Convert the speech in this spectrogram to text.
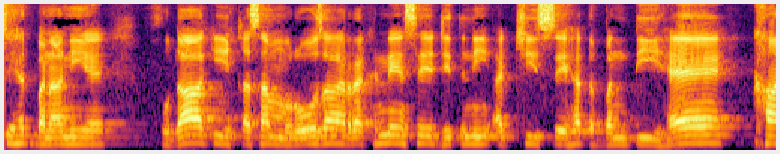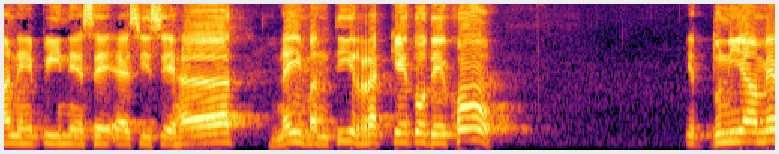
صحت بنانی ہے خدا کی قسم روزہ رکھنے سے جتنی اچھی صحت بنتی ہے کھانے پینے سے ایسی صحت نہیں بنتی رکھ کے تو دیکھو یہ دنیا میں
